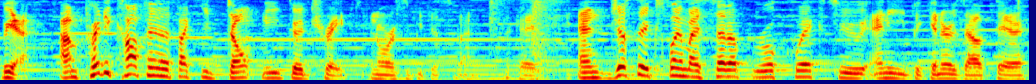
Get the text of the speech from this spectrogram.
But yeah, I'm pretty confident in the fact you don't need good traits in order to beat this event. Okay, and just to explain my setup real quick to any beginners out there,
